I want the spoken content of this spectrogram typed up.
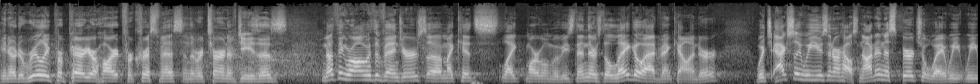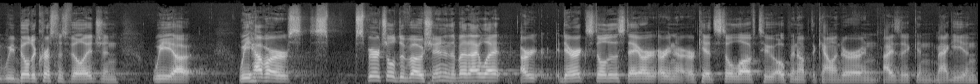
you know, to really prepare your heart for Christmas and the return of Jesus. Nothing wrong with Avengers. Uh, my kids like Marvel movies. Then there's the Lego Advent Calendar, which actually we use in our house, not in a spiritual way. We, we, we build a Christmas village and we, uh, we have our s- spiritual devotion, and but I let our Derek still to this day, our, our, our kids still love to open up the calendar, and Isaac and Maggie, and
